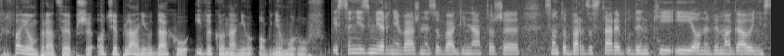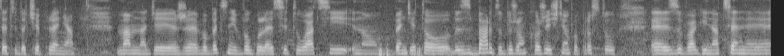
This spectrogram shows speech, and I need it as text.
trwają prace przy ocieplaniu dachu i wykonaniu ogniomurów. Jest to niezmiernie ważne z uwagi na to, że są to bardzo stare budynki i one wymagały niestety docieplenia. Mam nadzieję, że w obecnej w ogóle sytuacji no, będzie to z bardzo dużą korzyścią po prostu e, z uwagi na ceny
